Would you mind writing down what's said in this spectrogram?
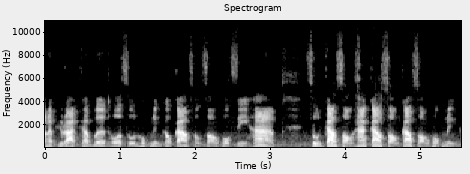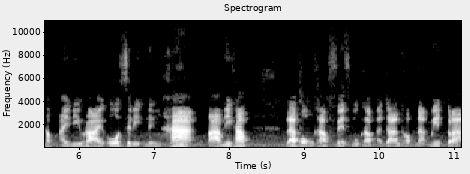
รอภิรัตน์ครับเบอร์โทร 0 6 1 9 9 2 2 6 4 5 0 9 2 5 9 2 9 2 6 1 ครับ ID รายโอสิริ15 ตามนี้ครับ และผมครับ Facebook ครับ อาจารย์ท็อปนักเมตรา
